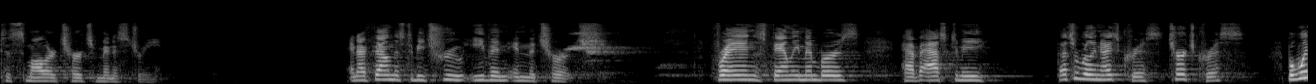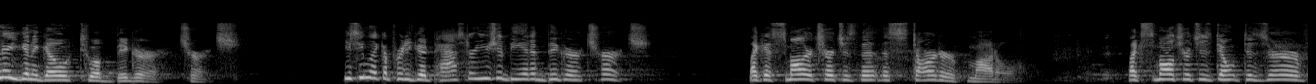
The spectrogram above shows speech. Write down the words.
to smaller church ministry. And I found this to be true even in the church. Friends, family members have asked me, that's a really nice Chris, church, Chris. But when are you going to go to a bigger church? You seem like a pretty good pastor. You should be at a bigger church. Like a smaller church is the, the starter model. Like small churches don't deserve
